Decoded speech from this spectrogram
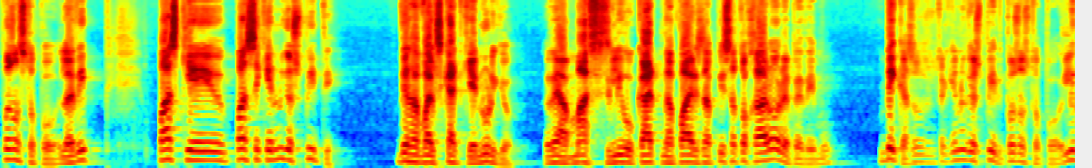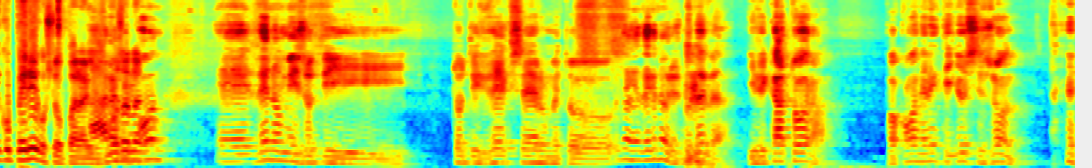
Πώς να σου το πω. Δηλαδή, πας πας σε καινούριο σπίτι. Δεν θα βάλεις κάτι καινούριο δεν αμάσεις λίγο κάτι να πάρεις να πεις Θα το χαρώ, ρε παιδί μου. Μπήκα στο, στο καινούργιο σπίτι, πώς να σου το πω. Λίγο περίεργο ο παραλληλισμό. Αλλά... Λοιπόν, ε, δεν νομίζω ότι το ότι δεν ξέρουμε το. Δεν, δεν γνωρίζουμε, βέβαια. Ειδικά τώρα που ακόμα δεν έχει τελειώσει η σεζόν. Ε,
